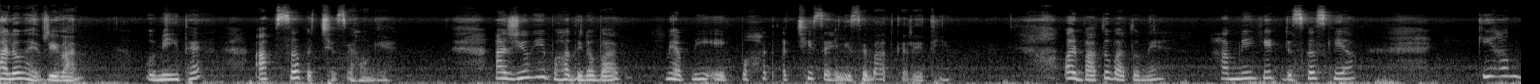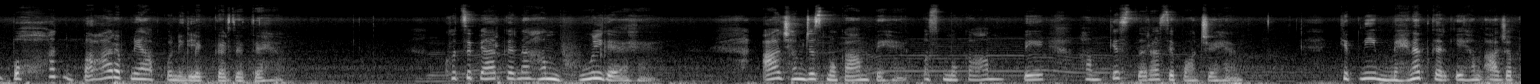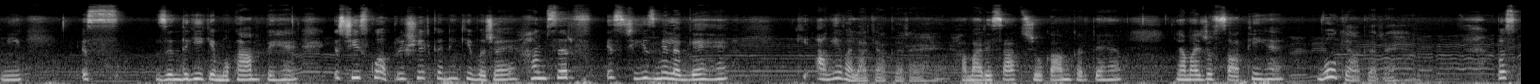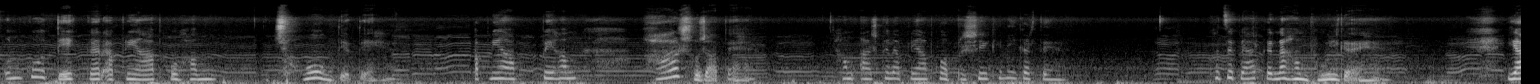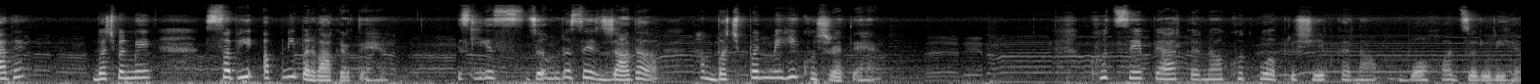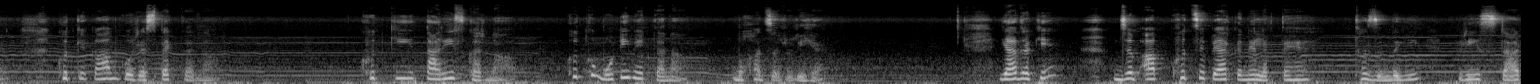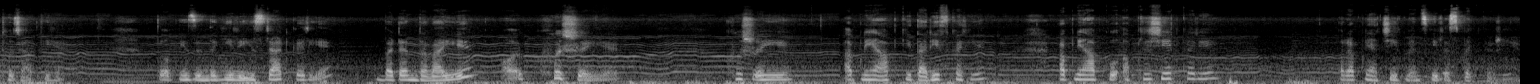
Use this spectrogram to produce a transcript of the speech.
Hello everyone, उम्मीद है आप सब अच्छे से होंगे। आज यूँ ही बहुत दिनों बाद मैं अपनी एक बहुत अच्छी सहेली से बात कर रही थी। और बातों बातों में हमने ये डिस्कस किया कि हम बहुत बार अपने आप को निगलेक्ट कर देते हैं। खुद से प्यार करना हम भूल गए हैं। आज हम जिस मुकाम पे हैं, उस मुकाम पे हम किस तरह से पहुँचे हैं? कितनी मेहनत करके हम आज अपनी इस ज़िंदगी के मुकाम पे हैं। इस चीज़ को अप्रिशिएट करने की बजाय हम सिर्फ़ इस चीज़ में लग गए हैं कि आगे वाला क्या कर रहा है। हमारे साथ जो काम करते हैं या हमारे जो साथी हैं, वो क्या कर रहे हैं। बस उनको देख कर अपने आप को हम झोंक देते हैं। अपने आप पे हम हार्श हो जाते हैं। हम आजकल अपने आप को अप्रिशिएट ही नहीं करते हैं। खुद से प्यार करना हम भूल गए हैं। याद है, बचपन में सभी अपनी परवाह करते हैं। इसलिए ज़रूरत से ज़्यादा हम बचपन में ही खुश रहते हैं। खुद से प्यार करना, खुद को अप्रिशिएट करना बहुत ज़रूरी है। खुद के काम को रेस्पेक्ट करना, खुद की तारीफ़ करना, खुद को मोटिवेट करना बहुत ज़रूरी है। याद रखिए जब आप खुद से प्यार करने लगते हैं तो ज़िंदगी रीस्टार्ट हो जाती है। तो अपनी ज़िंदगी रीस्टार्ट करिए, बटन दबाइए और खुश रहिए। खुश रहिए, अपने आप की तारीफ़ करिए, अपने आप को अप्रिशिएट करिए और अपने अचीवमेंट्स की रिस्पेक्ट करिए।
